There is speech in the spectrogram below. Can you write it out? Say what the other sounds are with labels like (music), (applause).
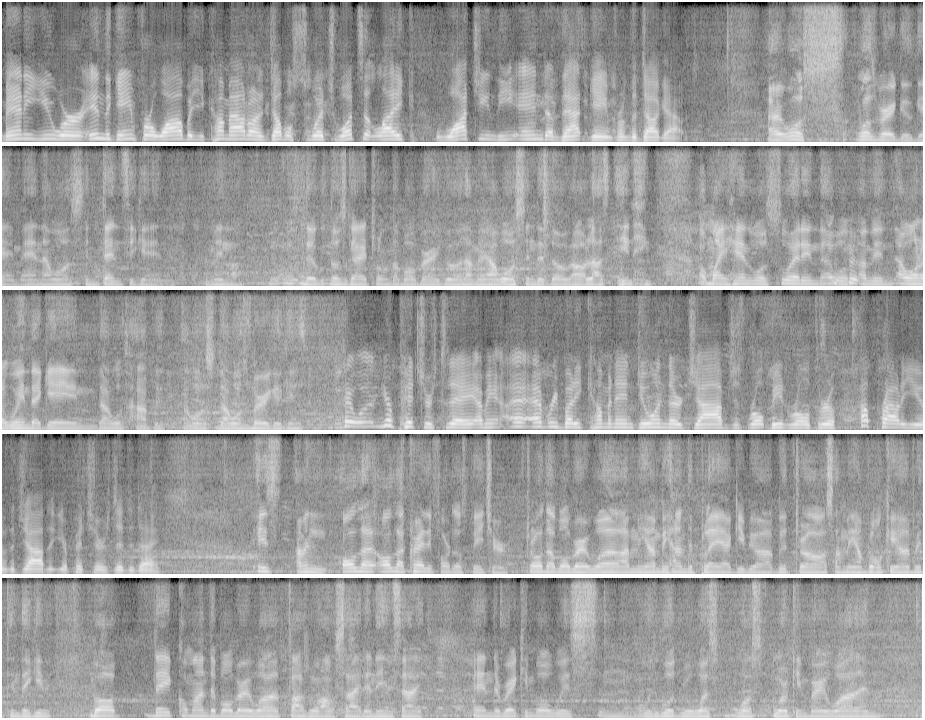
Manny, you were in the game for a while, but you come out on a double switch. What's it like watching the end of that game from the dugout? It was was very good game, man. That was intense game. I mean, the, those guys throwing the ball very good. I mean, I was in the dugout last (laughs) inning. Oh, my hand was sweating. That was, I mean, I want to win that game. That was happy. That was that was very good game. Hey, well, your pitchers today. I mean, everybody coming in doing their job, just roll, being rolled through. How proud are you of the job that your pitchers did today? It's, I mean, all the all the credit for those pitchers. Throw the ball very well. I mean, I'm behind the play. I give you a good throws. I mean, I'm blocking everything they give me. But they command the ball very well, fastball outside and inside, and the breaking ball with um, with Woodruff was was working very well, and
